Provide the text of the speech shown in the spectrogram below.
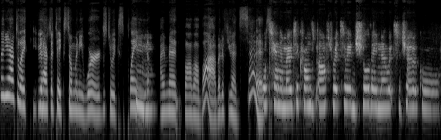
Then you have to like, you have to take so many words to explain, Mhm. I meant blah, blah, blah. But if you had said it, or 10 emoticons after it to ensure they know it's a joke or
